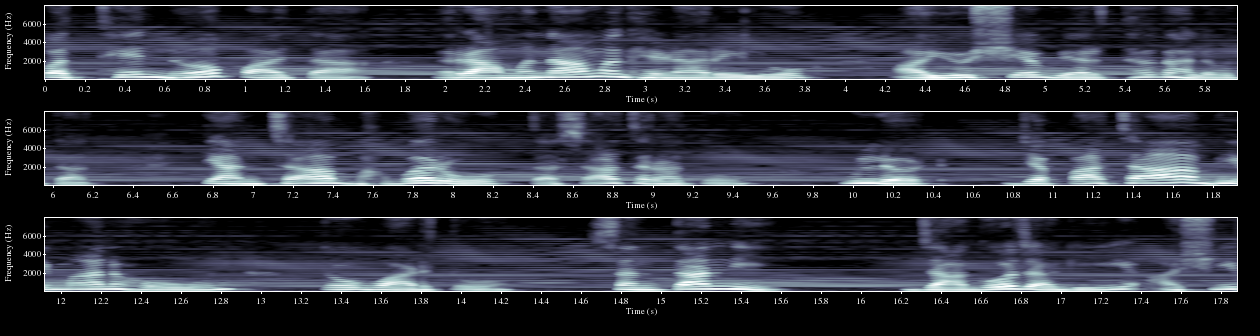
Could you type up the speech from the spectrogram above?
पथ्ये न पाळता रामनाम घेणारे लोक आयुष्य व्यर्थ घालवतात. त्यांचा भवरोग तसाच राहतो. उलट जपाचा अभिमान होऊन तो वाढतो. संतांनी जागोजागी अशी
